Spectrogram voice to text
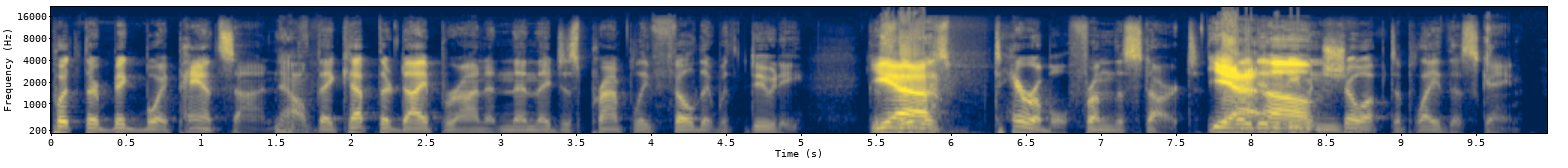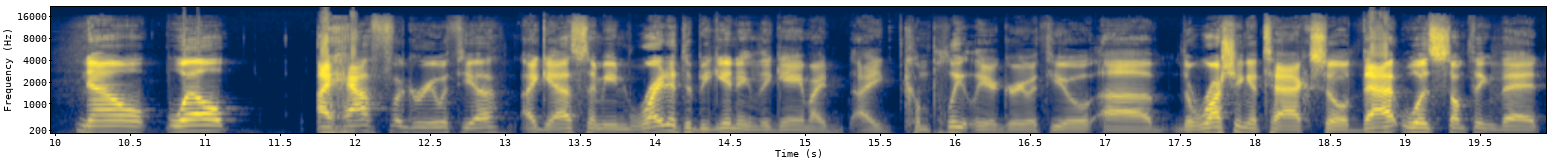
put their big boy pants on. No. they kept their diaper on it, and then they just promptly filled it with duty. Yeah. it was terrible from the start. Yeah, they didn't um, even show up to play this game. Now, well, I half agree with you, I guess. I mean, right at the beginning of the game, I, I completely agree with you. Uh, the rushing attack, so that was something that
